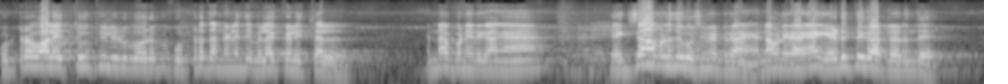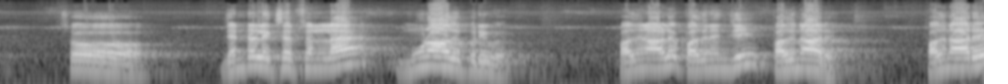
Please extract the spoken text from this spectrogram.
குற்றவாளியை தூக்கிலிடுபவருக்கு குற்ற தண்டனையிலிருந்து விலக்களித்தல் என்ன பண்ணியிருக்காங்க எக்ஸாம்பிள்லேருந்து கொஸ்டின் கேட்டிருக்காங்க. என்ன பண்ணியிருக்காங்க எடுத்துக்காட்டிலேருந்து ஸோ ஜென்ரல் எக்ஸப்ஷனில் மூணாவது பிரிவு. பதினாலு பதினஞ்சு பதினாறு. பதினாறு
